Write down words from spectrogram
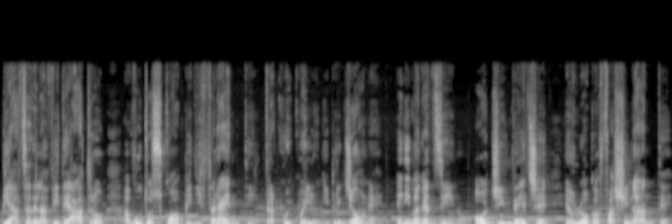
Piazza dell'Anfiteatro ha avuto scopi differenti, tra cui quello di prigione e di magazzino. Oggi invece è un luogo affascinante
